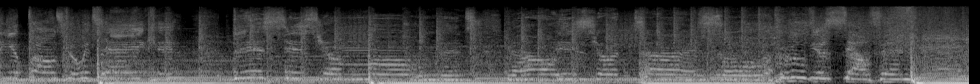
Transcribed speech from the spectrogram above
in your bones take it? This is your moment Now is your time So prove yourself and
